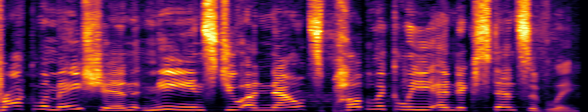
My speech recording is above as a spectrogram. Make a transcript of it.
Proclamation means to announce publicly and extensively.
